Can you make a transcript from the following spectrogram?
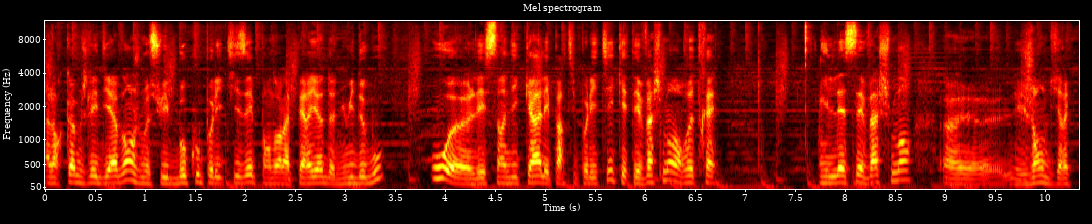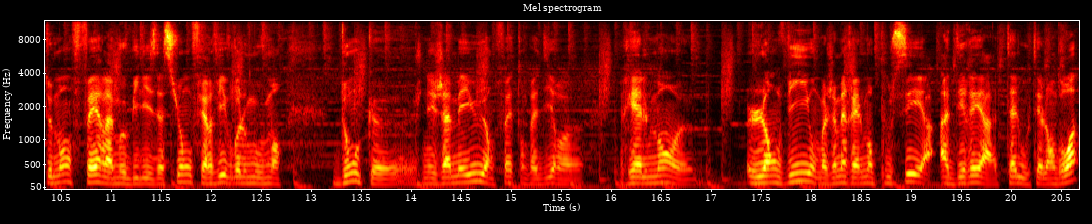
Alors comme je l'ai dit avant, je me suis beaucoup politisé pendant la période Nuit debout, où euh, les syndicats, les partis politiques étaient vachement en retrait. Ils laissaient vachement euh, les gens directement faire la mobilisation, faire vivre le mouvement. Donc euh, je n'ai jamais eu, en fait, on va dire, réellement l'envie, on m'a jamais réellement poussé à adhérer à tel ou tel endroit.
